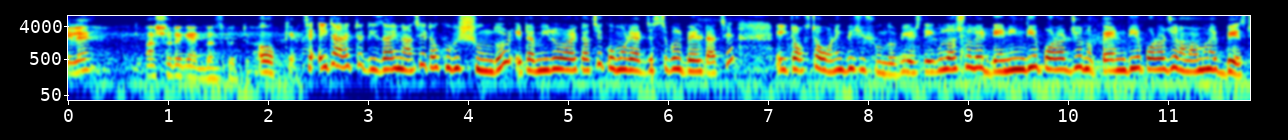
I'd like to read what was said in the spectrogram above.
নিলে 500 টাকা অ্যাডভান্স করতে হবে। ওকে আচ্ছা এইটা আরেকটা ডিজাইন আছে এটা খুবই সুন্দর। এটা মিরর ওয়ার্ক আছে কোমরে অ্যাডজাস্টেবল বেল্ট আছে। এই টপসটা অনেক বেশি সুন্দর বিয়ার্স এগুলো আসলে ডেনিম দিয়ে পরার জন্য প্যান্ট দিয়ে পরার জন্য আমার মনে হয় বেস্ট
